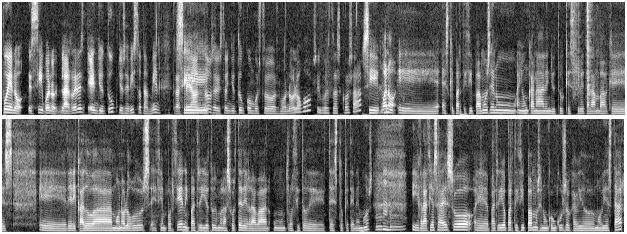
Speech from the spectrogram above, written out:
Bueno, eh, sí, bueno, las redes en YouTube yo os he visto también, trasteando, os he visto en YouTube con vuestros monólogos y vuestras cosas. Sí, bueno, eh, es que participamos en un, hay un canal en YouTube que es Fileta Lamba, que es eh, dedicado a monólogos eh, 100% y Patri y yo tuvimos la suerte de grabar un trocito de texto que tenemos. Y gracias a eso eh, Patri y yo participamos en un concurso que ha habido en Movistar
